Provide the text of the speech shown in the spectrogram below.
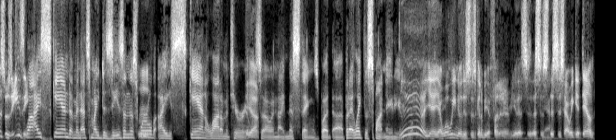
this was easy. Well, I scanned them, and that's my disease in this mm. world. I scan a lot of material, yeah. so and I miss things, but uh, but I like the spontaneity. Yeah, yeah, yeah. Well, we knew this was going to be a fun interview. This is this is yeah. this is how we get down.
